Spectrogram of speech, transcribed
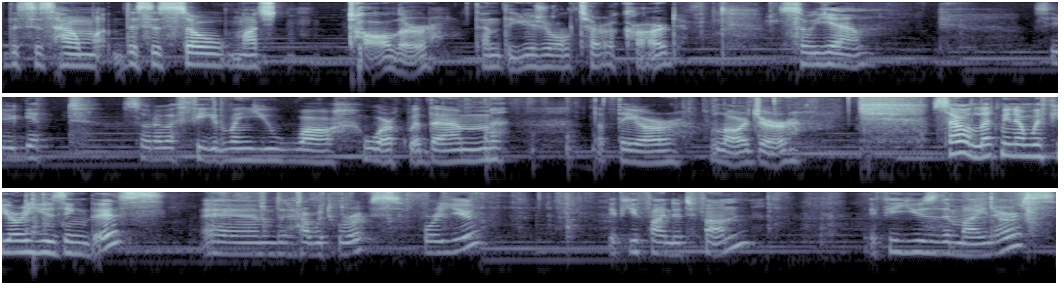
this is how this is so much taller than the usual tarot card. So yeah, so you get sort of a feel when you work with them that they are larger. So let me know if you're using this and how it works for you. If you find it fun, if you use the minors,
